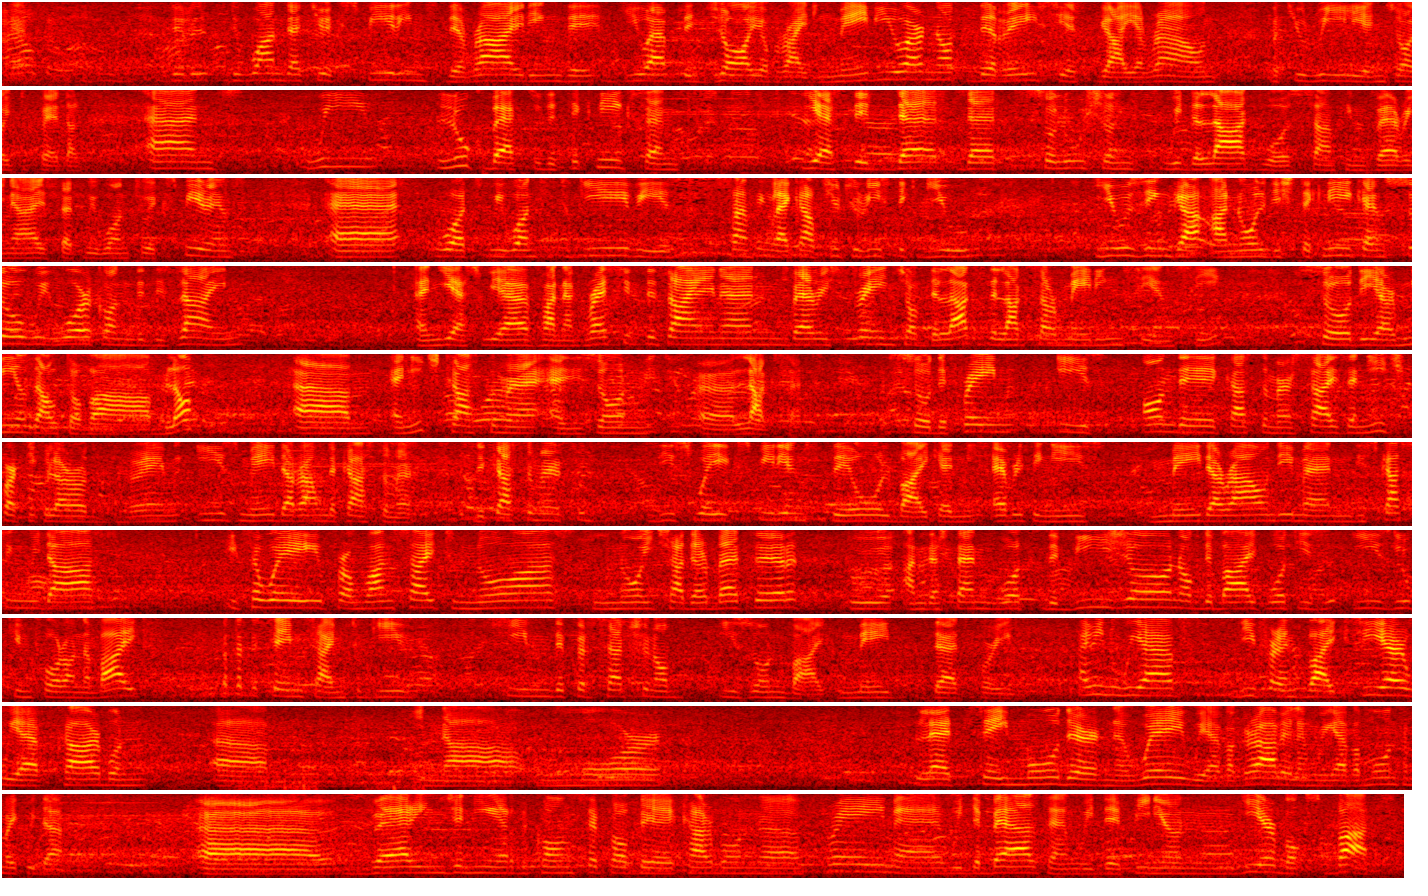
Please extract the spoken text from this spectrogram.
The, the one that you experience the riding, the, you have the joy of riding. Maybe you are not the raciest guy around, but you really enjoy to pedal. And we look back to the techniques and yes, the, that, that solution with the lug was something very nice that we want to experience. Uh, what we wanted to give is something like a futuristic view using a, an oldish technique, and so we work on the design. And yes, we have an aggressive design and very strange of the lugs. The lugs are made in CNC, so they are milled out of a block, um, and each customer has his own uh, lug set. So the frame is on the customer size, and each particular frame is made around the customer. The customer could this way experience the whole bike, and everything is made around him and discussing with us. It's a way from one side to know us, to know each other better, to understand what's the vision of the bike, what is he's looking for on a bike, but at the same time to give him the perception of his own bike, made that for him. I mean, we have different bikes here. We have carbon um, in a more let's say modern way. We have a gravel and we have a mountain bike with a uh, very engineered concept of the carbon uh, frame uh, with the belt and with the pinion gearbox but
